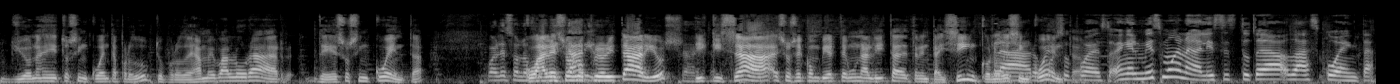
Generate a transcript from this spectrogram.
yo necesito 50 productos, pero déjame valorar de esos 50 ¿Cuáles son los cuáles son los prioritarios? y quizá eso se convierte en una lista de 35, no de Claro, 50. por supuesto. En el mismo análisis tú te da- das cuenta,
